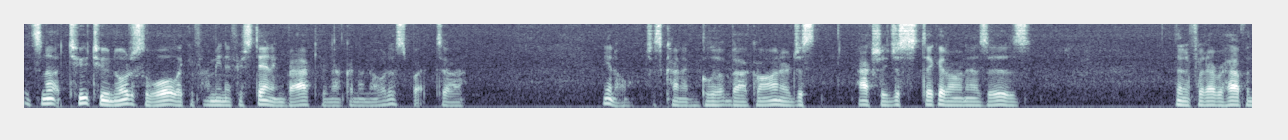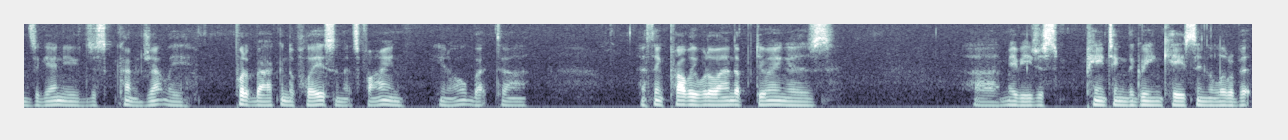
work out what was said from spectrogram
it's not too too noticeable. Like if I mean if you're standing back you're not going to notice but uh, you know just kind of glue it back on or just actually just stick it on as is. Then if it ever happens again you just kind of gently put it back into place and it's fine you know but uh, I think probably what I'll end up doing is uh, maybe just painting the green casing a little bit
